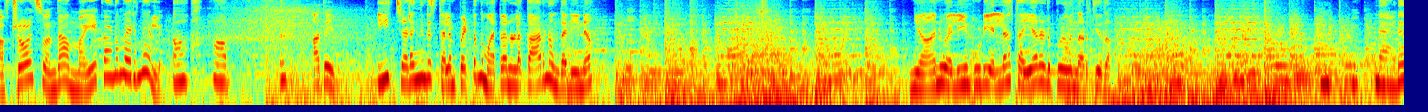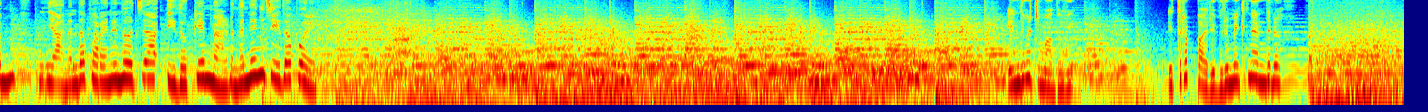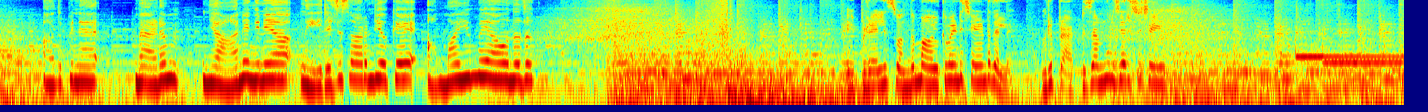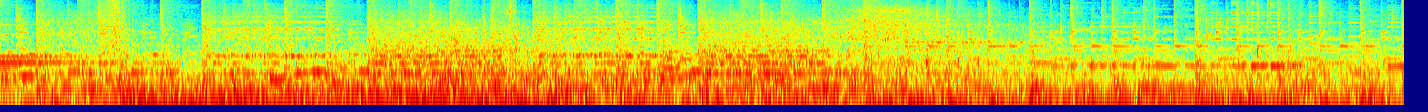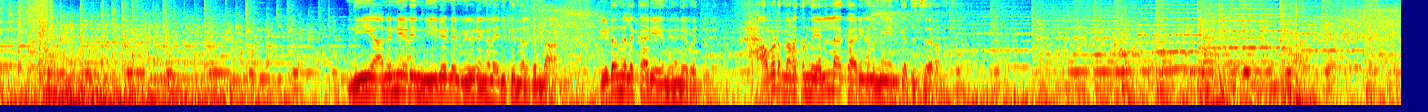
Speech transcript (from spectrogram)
ആഫ്റ്റർ ഓൾ സ്വന്തം അമ്മയെ കാണാൻ വരുന്നല്ലേ അതെ ഈ ചടങ്ങിന്റെ സ്ഥലം പെട്ടെന്ന് മാറ്റാനുള്ള കാരണം എന്താ നീന? ഞാനും അലിയും കൂടി എല്ലാ തയ്യാറെടുപ്പുകളും നടത്തിയതാ. മാഡം ഞാനെന്താ പറയുന്നതെന്ന് വെച്ചാ ഇതൊക്കെ മാഡം തന്നെ അങ്ങ് ചെയ്താ പോരെ. മാധവി. ഇത്ര പരിഭ്രമിക്കുന്ന എന്തിനാ? അത് പിന്നെ മാഡം ഞാൻ എങ്ങനെയാ നീരജ് സാറിന്റെ ഒക്കെ അമ്മായിയമ്മയാവുന്നത്? എപ്പോഴായാലും സ്വന്തം മകൾക്ക് വേണ്ടി ചെയ്യേണ്ടതല്ലേ? ഒരു പ്രാക്ടീസ് ആണെന്ന് വിചാരിച്ച് ചെയ്യും. നീ അനന്യയുടെയും നീലയുടെയും വിവരങ്ങൾ എനിക്ക് നൽകുന്ന ഇടനിലക്കാരിയായി നിന്നേ പറ്റൂ. അവിടെ നടക്കുന്ന എല്ലാ കാര്യങ്ങളും നീ എനിക്ക് എത്തിച്ചു തരണം.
